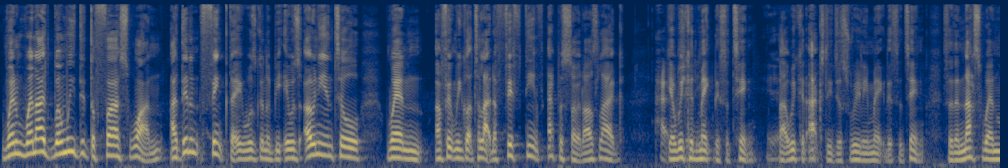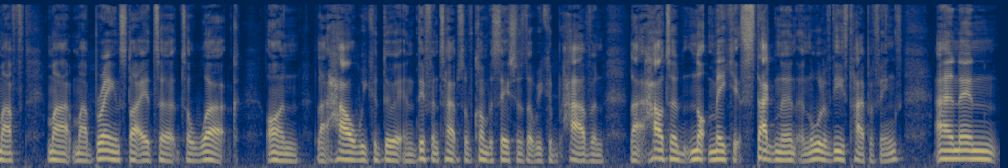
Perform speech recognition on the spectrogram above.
when when I when we did the first one, I didn't think that it was gonna be. It was only until when I think we got to like the fifteenth episode, I was like, yeah, we could make this a thing. Like we could actually just really make this a thing. So then that's when my my my brain started to to work on like how we could do it and different types of conversations that we could have and like how to not make it stagnant and all of these type of things and then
